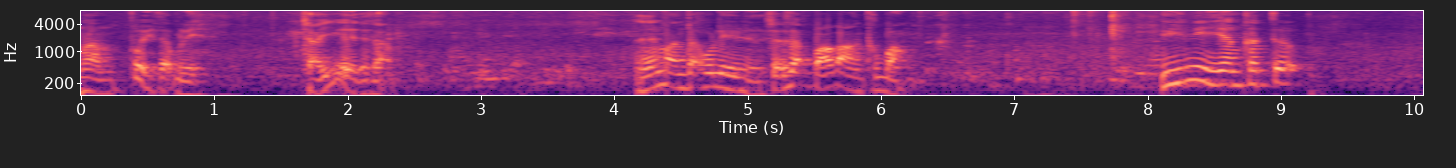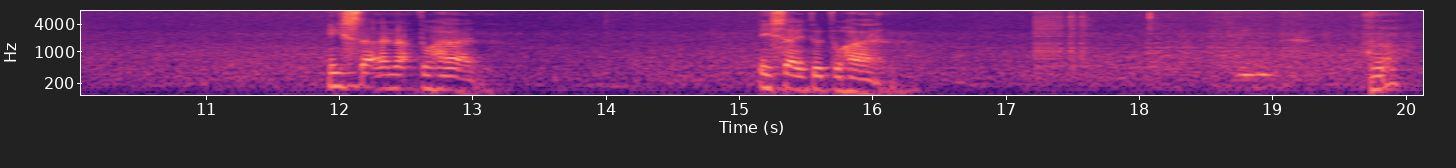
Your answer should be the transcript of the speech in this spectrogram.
Mampu tak boleh. Percaya je tak? Memang tak boleh ni. Siap-siap parang terbang. Ini yang kata Isa anak Tuhan. Isa itu Tuhan. Ha?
